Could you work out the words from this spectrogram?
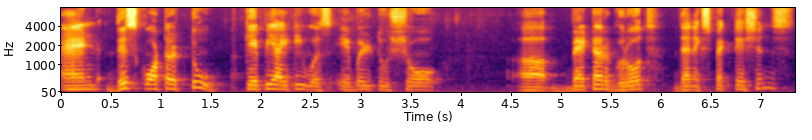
And this quarter too, KPIT was able to show uh, better growth than expectations.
